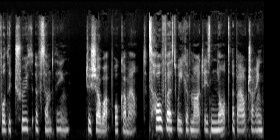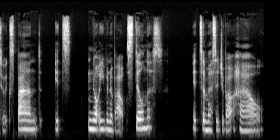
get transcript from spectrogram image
for the truth of something to show up or come out. This whole first week of March is not about trying to expand, it's not even about stillness. It's a message about how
